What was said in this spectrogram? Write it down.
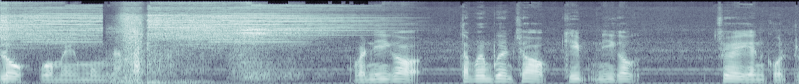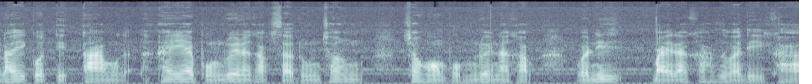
โลกวัวแมงมุมนะครับ วันนี้ก็ถ้าเพื่อนๆชอบคลิปนี้ก็ช่วยกันกดไลค์กดติดตามให้ให้ผมด้วยนะครับสนับสนุนช่องช่องของผมด้วยนะครับ วันนี้ไปแล้วครับ สวัสดีครับ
